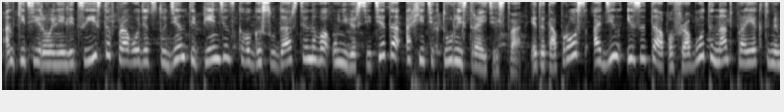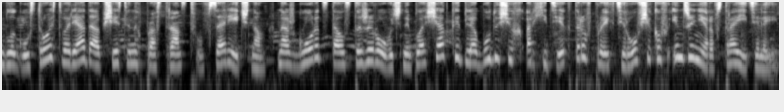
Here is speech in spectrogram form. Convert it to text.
Анкетирование лицеистов проводят студенты Пензенского государственного университета архитектуры и строительства. Этот опрос – один из этапов работы над проектами благоустройства ряда общественных пространств в Заречном. Наш город стал стажировочной площадкой для будущих архитекторов, проектировщиков, инженеров-строителей.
